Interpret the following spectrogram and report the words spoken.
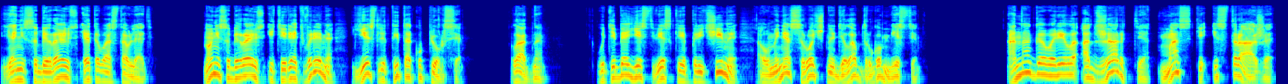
Я не собираюсь этого оставлять, но не собираюсь и терять время, если ты так уперся. Ладно, у тебя есть веские причины, а у меня срочные дела в другом месте. Она говорила о Джарте, Маске и Страже,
